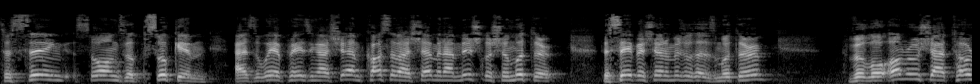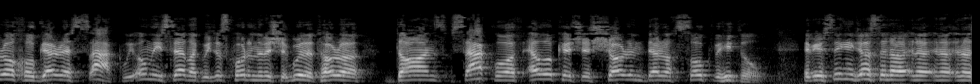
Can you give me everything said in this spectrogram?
To sing songs of psukim as a way of praising Hashem, Kosav Hashem and Amishcha Shemutter. The Sefer Hashem and Mishcha says Mutter. V'lo Omru Torah Chogeres Sak. We only said, like we just quoted in the Mishabur, the Torah dons sackcloth, Elokish Sharon Derech Sok V'Hitel. If you're singing just in a, in a, in a, in a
